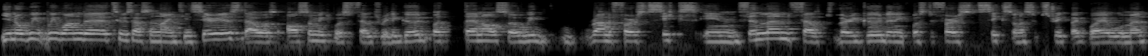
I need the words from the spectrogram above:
You know, we, we won the 2019 series. That was awesome. It was felt really good. But then also we ran the first six in Finland, felt very good, and it was the first six on a super street bike by a woman.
